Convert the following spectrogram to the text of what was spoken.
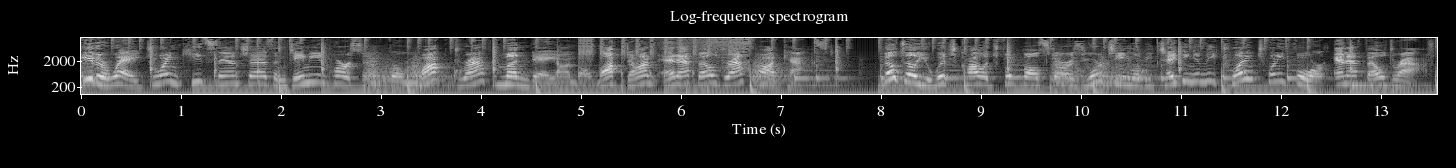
Either way, join Keith Sanchez and Damian Parson for Mock Draft Monday on the Locked On NFL Draft Podcast. They'll tell you which college football stars your team will be taking in the 2024 NFL Draft.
